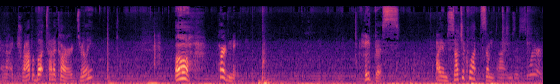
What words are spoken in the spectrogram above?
And I drop a butt ton of cards, really? Oh, pardon me. Hate this. I am such a klutz sometimes, I swear.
